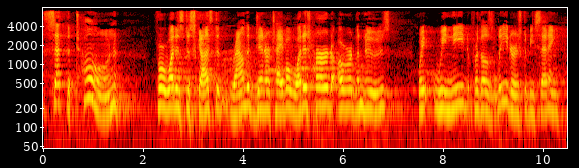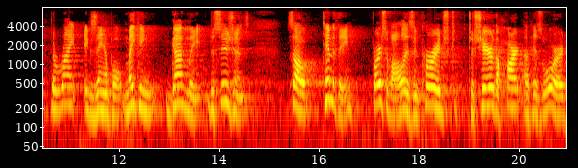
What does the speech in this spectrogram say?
set the tone for what is discussed around the dinner table, what is heard over the news. We, we need for those leaders to be setting the right example, making godly decisions. So, Timothy first of all, is encouraged to share the heart of his Lord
